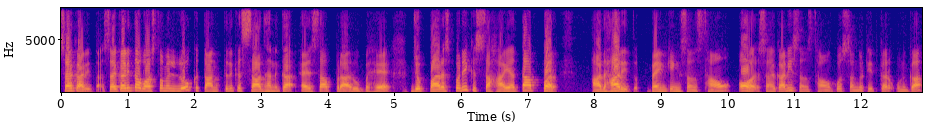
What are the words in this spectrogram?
सहकारिता। सहकारिता वास्तव में लोकतांत्रिक साधन का ऐसा प्रारूप है जो पारस्परिक सहायता पर आधारित बैंकिंग संस्थाओं और सहकारी संस्थाओं को संगठित कर उनका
